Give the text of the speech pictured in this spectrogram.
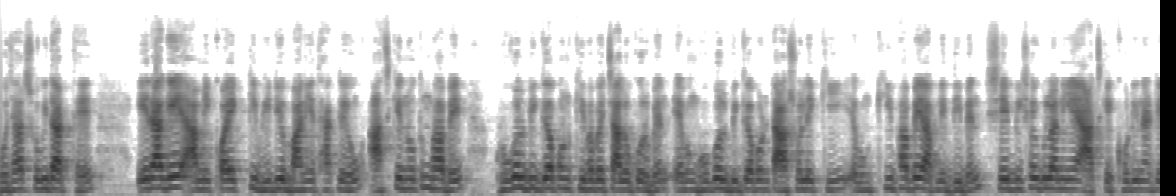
বোঝার সুবিধার্থে এর আগে আমি কয়েকটি ভিডিও বানিয়ে থাকলেও আজকে নতুনভাবে গুগল বিজ্ঞাপন কীভাবে চালু করবেন এবং গুগল বিজ্ঞাপনটা আসলে কি এবং কীভাবে আপনি দিবেন, সেই বিষয়গুলো নিয়ে আজকে খুঁটিনাটি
